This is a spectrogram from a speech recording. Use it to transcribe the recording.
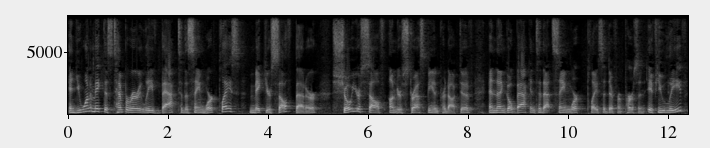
and you want to make this temporary leave back to the same workplace, make yourself better, show yourself under stress being productive, and then go back into that same workplace a different person. If you leave,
